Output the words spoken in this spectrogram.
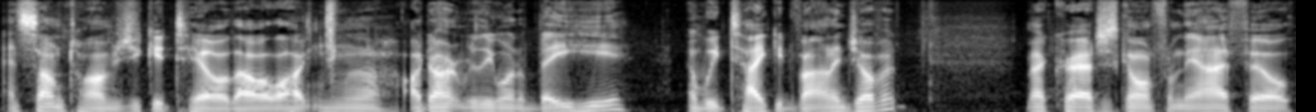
and sometimes you could tell they were like, "Mm, "I don't really want to be here," and we'd take advantage of it. Matt Crouch has gone from the AFL,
